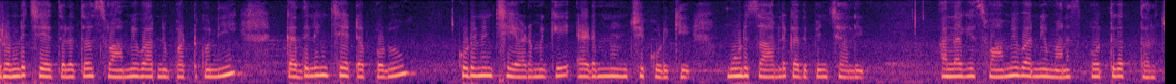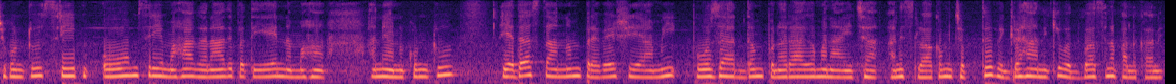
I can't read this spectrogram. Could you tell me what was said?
రెండు చేతులతో స్వామివారిని పట్టుకొని కదిలించేటప్పుడు కుడి నుంచి ఎడమకి ఎడమ నుంచి కుడికి మూడు సార్లు కదిపించాలి. అలాగే స్వామివారిని మనస్ఫూర్తిగా తలుచుకుంటూ శ్రీ ఓం శ్రీ మహాగణాధిపతి ఏ నమ అని అనుకుంటూ యథాస్థానం ప్రవేశయామి పూజార్థం పునరాగమనాయచ అని శ్లోకం చెప్తూ విగ్రహానికి ఉద్వాసన పలకాలి.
